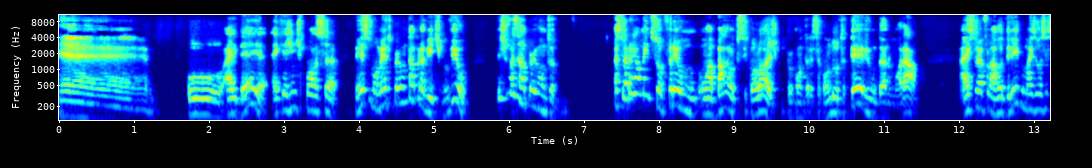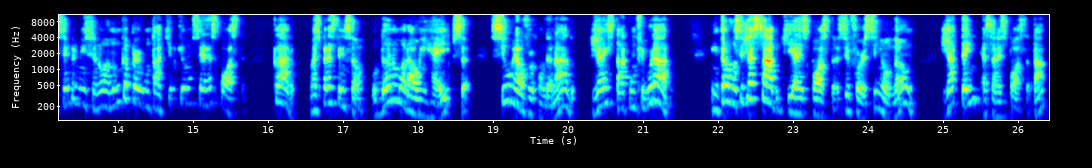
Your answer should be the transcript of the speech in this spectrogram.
é, o, a ideia é que a gente possa, nesse momento, perguntar para a vítima, viu? Deixa eu fazer uma pergunta. A senhora realmente sofreu um, um, abalo psicológico por conta dessa conduta? Teve um dano moral? Aí você vai falar, Rodrigo, mas você sempre me ensinou a nunca perguntar aquilo que eu não sei a resposta. Claro, mas presta atenção. O dano moral em ré ipsa, se o réu for condenado, já está configurado. Então você já sabe que a resposta, se for sim ou não, já tem essa resposta, tá?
